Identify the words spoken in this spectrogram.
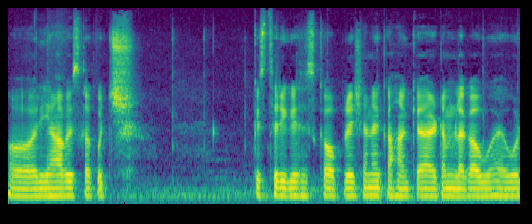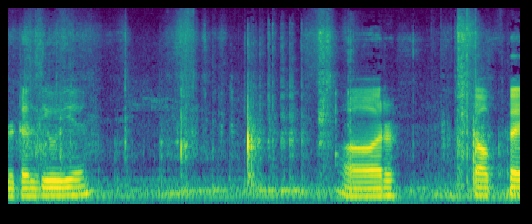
और यहाँ पे इसका कुछ, किस तरीके से इसका ऑपरेशन है, कहाँ क्या आइटम लगा हुआ है, वो डिटेल दी हुई है। और टॉप पे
